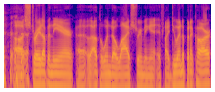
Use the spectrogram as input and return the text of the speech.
uh, straight up in the air, uh, out the window, live streaming it if I do end up in a car.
